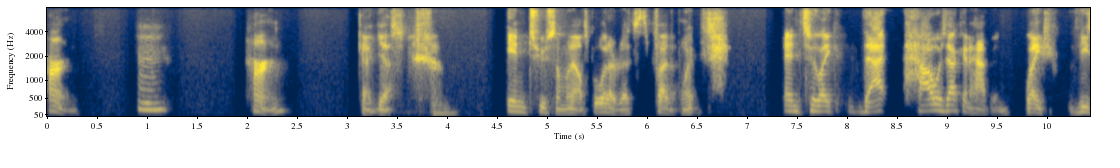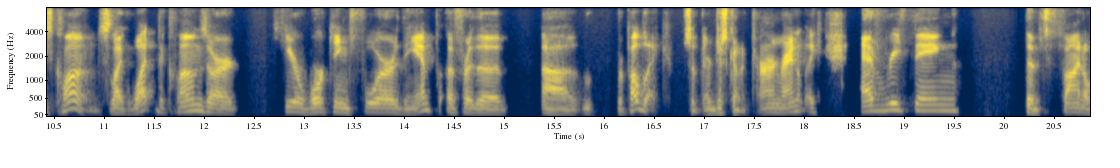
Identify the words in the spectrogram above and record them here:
turn Mm. turn okay yes into someone else but whatever that's beside the point. point and to like that how is that going to happen like these clones like what the clones are here working for the imp uh, for the uh republic so they're just going to turn random like everything the final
